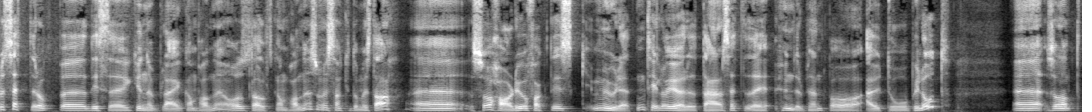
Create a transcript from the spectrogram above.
du setter opp eh, disse kundepleiekampanjer og salgskampanjer, som vi snakket om i stad, eh, så har du jo faktisk muligheten til å gjøre dette her, sette det 100% på autopilot. Eh, sånn at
